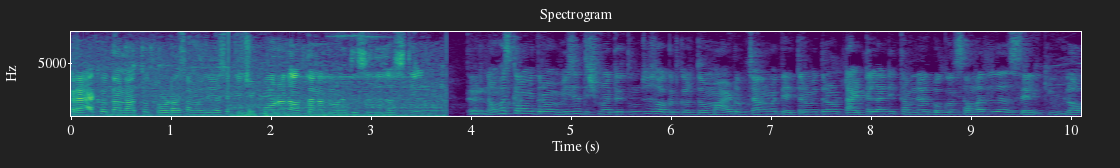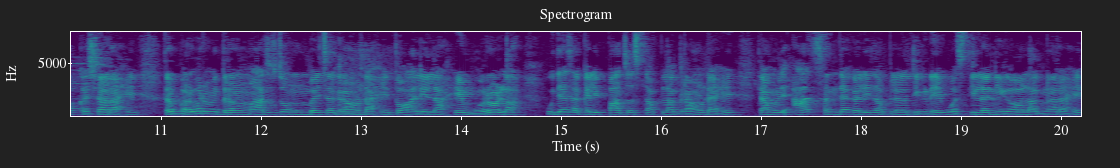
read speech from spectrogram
ट्रॅक होता ना तो थोडासा म्हणजे असे तिची पोरं जाताना तुम्हाला दिसतच असतील. तर नमस्कार मित्रांनो मी सतीशमध्ये तुमचं स्वागत करतो माझ्या युट्यूब चॅनलमध्ये तर मित्रांनो टायटल आणि थंबनेल बघून समजलं असेल की व्लॉग कशावर आहे तर बरोबर मित्रांनो माझा जो मुंबईचा ग्राउंड आहे तो आलेला आहे मरोळला. उद्या सकाळी पाच वाजता आपला ग्राउंड आहे. त्यामुळे आज संध्याकाळीच आपल्याला तिकडे वस्तीला निघावं लागणार आहे.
